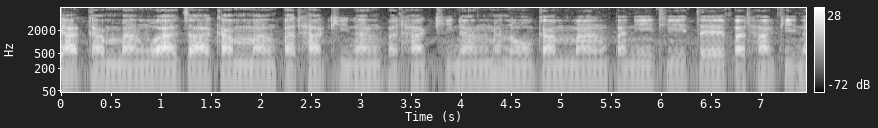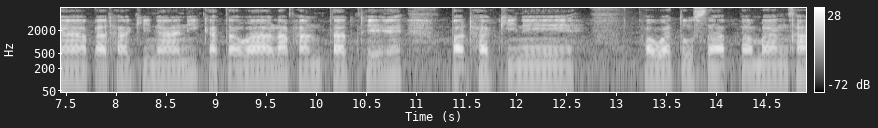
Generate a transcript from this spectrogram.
ยกรรมังวาจากรรมังปะทักขินังปะทักขินังมโนกรรมังปณิทีเตปะทักขินาปะทักขินานิกตวาลพันตัตเถปะทักขิเนภ วตุสัพปะมังคา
